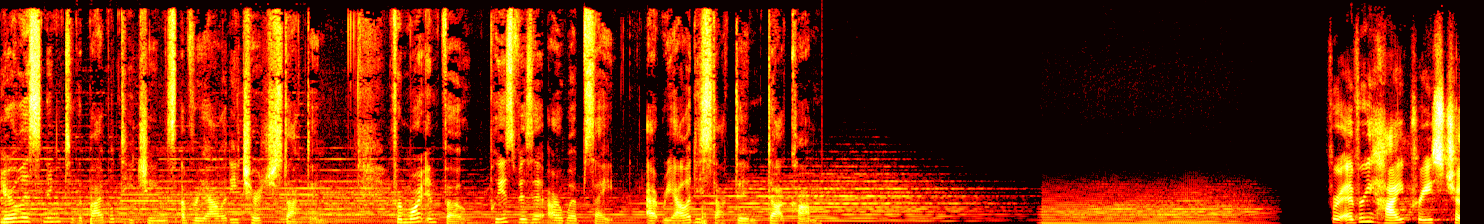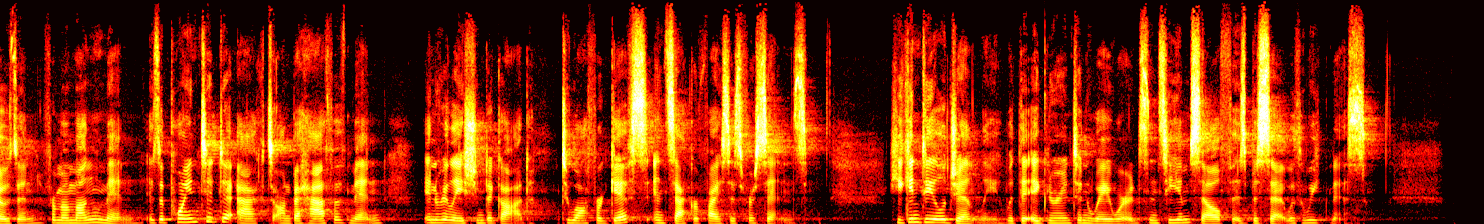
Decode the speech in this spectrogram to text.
You're listening to the Bible teachings of Reality Church Stockton. For more info, please visit our website at realitystockton.com. For every high priest chosen from among men is appointed to act on behalf of men in relation to God, to offer gifts and sacrifices for sins. He can deal gently with the ignorant and wayward, since he himself is beset with weakness.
